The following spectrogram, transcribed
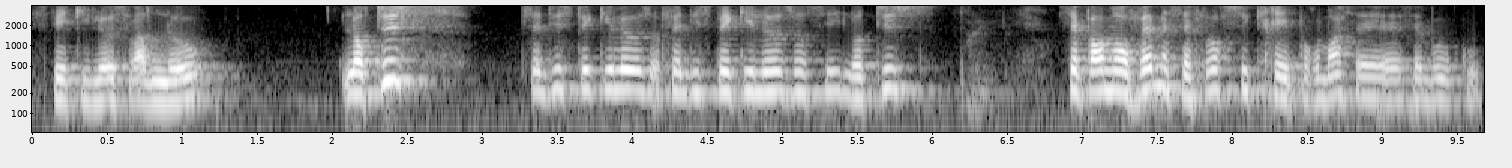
Spéculoos van l'eau. Lotus, c'est du spéculoos, on fait du spéculoos aussi, lotus. C'est pas mauvais, mais c'est fort sucré. Pour moi, c'est beaucoup.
